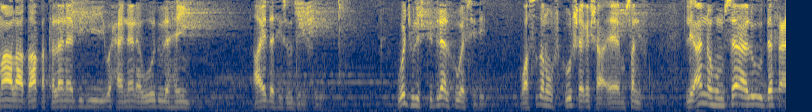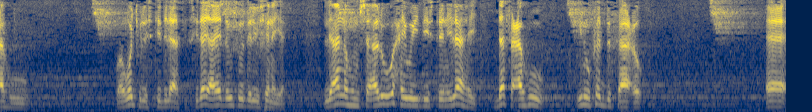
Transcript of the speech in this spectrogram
maa laa daaqata lanaa bihi waxaanaan awoodu lahayn. Aayaddaasay soo deliishadeen wejhulistidlaalku waa sidee waa sidan uu kuu sheegay musanifku liannahum sa'aluu dafcahu waa wejhulistidlaalka sidee aayadda u soo deliishanayaan liannahum sa'aluu waxay weydiisteen ilaahay dafcahu inuu ka dufaaco ee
